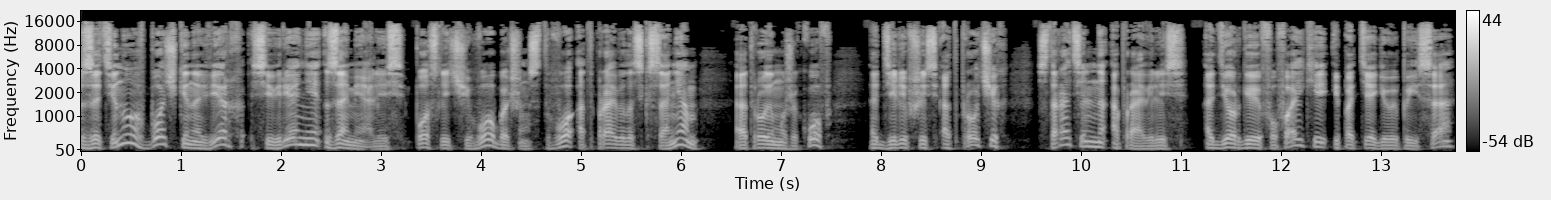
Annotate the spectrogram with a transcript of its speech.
Затянув бочки наверх, северяне замялись, после чего большинство отправилось к саням, а трое мужиков, отделившись от прочих, старательно оправились, одергивая фуфайки и подтягивая пояса,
